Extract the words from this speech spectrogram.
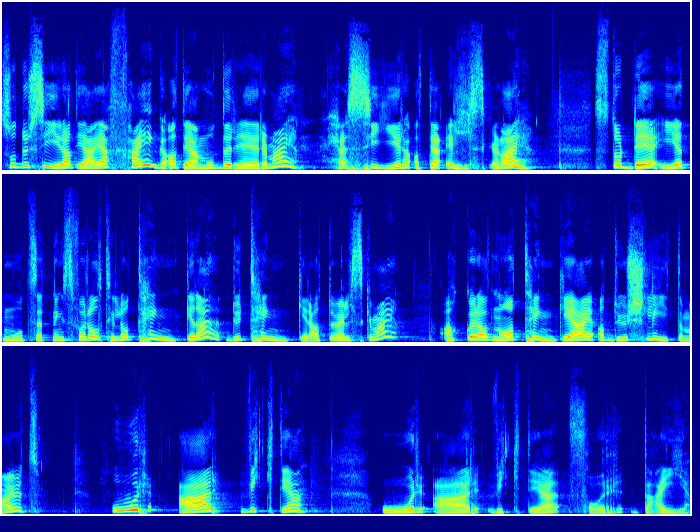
Så du sier at jeg er feig, at jeg modererer meg. Jeg sier at jeg elsker deg. Står det i et motsetningsforhold til å tenke det? Du tenker at du elsker meg. Akkurat nå tenker jeg at du sliter meg ut. Ord er viktige. Ord er viktige for deg.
